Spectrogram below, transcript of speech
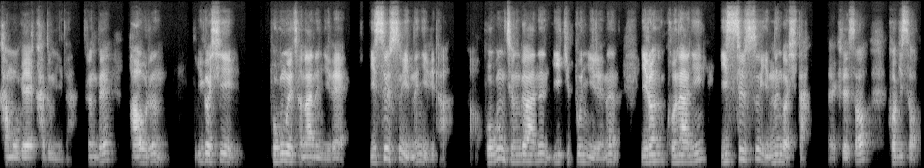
감옥에 가둡니다. 그런데 바울은 이것이 복음을 전하는 일에 있을 수 있는 일이다. 아, 복음 증가하는 이 기쁜 일에는 이런 고난이 있을 수 있는 것이다. 네, 그래서 거기서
